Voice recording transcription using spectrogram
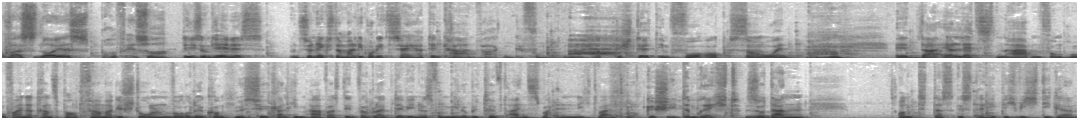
Was Neues, Professor? Dies und jenes. Zunächst einmal, die Polizei hat den Kranwagen gefunden. Abgestellt im Vorort Saint-Ouen. Äh, Da er letzten Abend vom Hof einer Transportfirma gestohlen wurde, kommt Monsieur Gallimard, was den Verbleib der Venus von Milo betrifft, einstweilen nicht weiter. Geschieht im Recht. Sodann, und das ist erheblich wichtiger,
